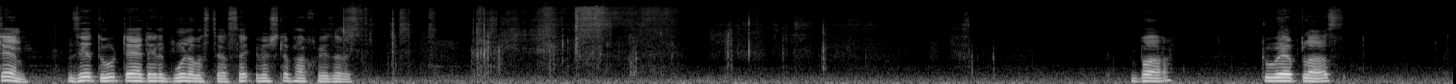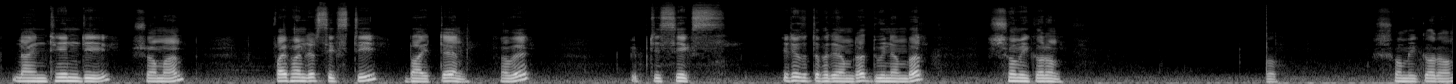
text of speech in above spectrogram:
ten যেহেতু টেন এটা গুণ অবস্থায় আছে, এবার আসলে ভাগ হয়ে যাবে। বা two A plus nineteen D সমান five hundred sixty by ten হবে ফিফটি সিক্স। এটা ধরতে পারি আমরা দুই নাম্বার সমীকরণ। সমীকরণ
